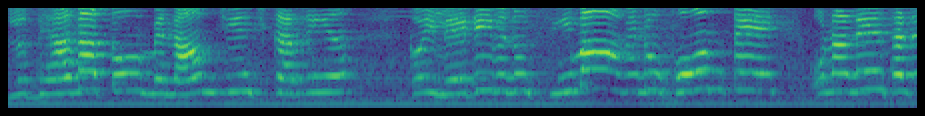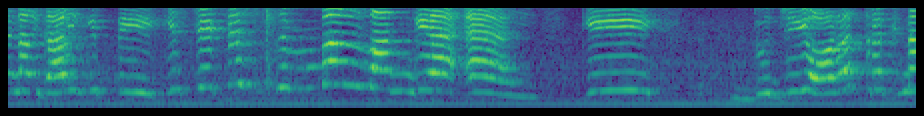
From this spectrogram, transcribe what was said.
ਲੁਧਿਆਣਾ ਤੋਂ ਮੈਂ ਨਾਮ ਚੇਂਜ ਕਰ ਰਹੀ ਹਾਂ। ਕੋਈ ਲੇਡੀ ਮੈਨੂੰ ਸੀਮਾ ਮੈਨੂੰ ਫੋਨ ਤੇ ਉਹਨਾਂ ਨੇ ਸਾਡੇ ਨਾਲ ਗੱਲ ਕੀਤੀ ਕਿ ਸਟੇਟਸ ਸਿੰਬਲ ਬਣ ਗਿਆ ਹੈ ਕਿ ਦੂਜੀ ਔਰਤ ਰੱਖਣਾ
